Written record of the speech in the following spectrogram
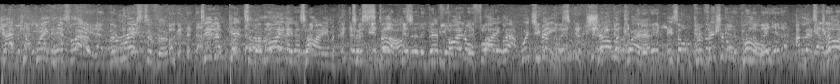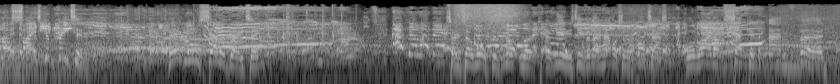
can complete his lap. The rest of them didn't get to the line in time to start their final flying lap, which means Charles Leclerc is on provisional pole unless Carlos Sainz can beat him. They're all celebrating. Toto Wolff does not look amused, even though Hamilton and Bottas will line up second and third.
